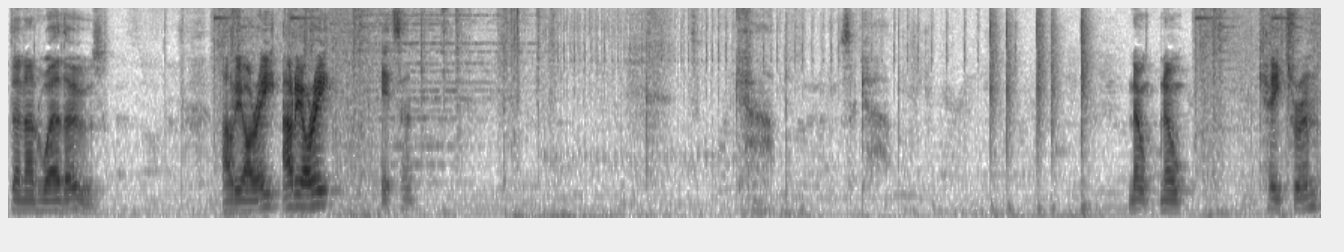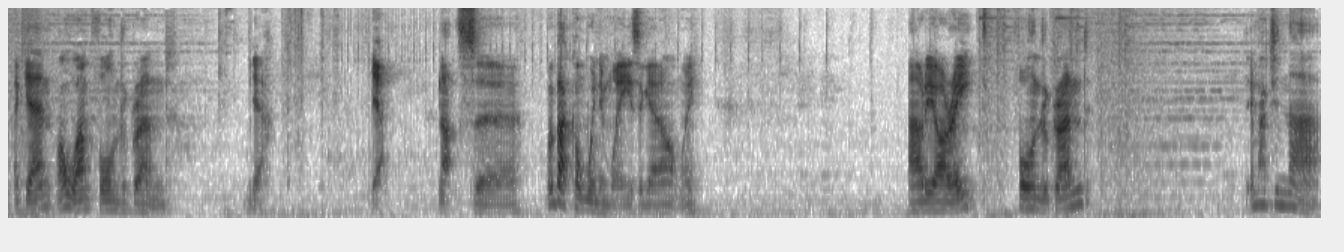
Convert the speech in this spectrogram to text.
then I'd wear those. Audi R8, Audi R8. It's a cap. It's a cap. No, no. Caterham again. Oh, I'm 400 grand. Yeah. Yeah. That's, uh... We're back on winning ways again, aren't we? Audi R8, 400 grand. Imagine that.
